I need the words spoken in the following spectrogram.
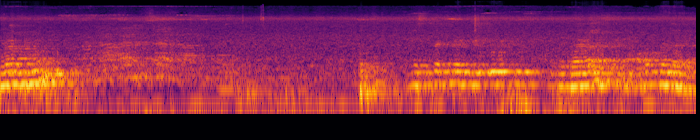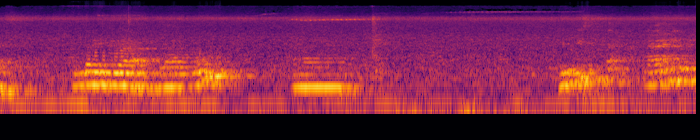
గ్రంథము inspector indirect and of the direct అందరికీ కూడా నాకు వినిపిస్తుందా క్లారిటీ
